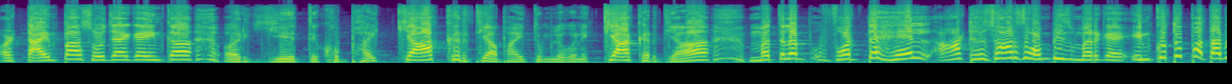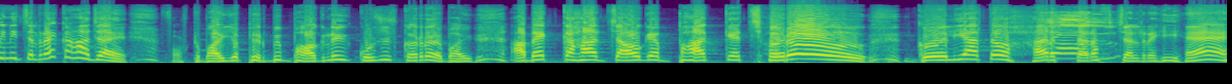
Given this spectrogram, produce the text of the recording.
और टाइम पास हो जाएगा इनका। और ये देखो भाई क्या कर दिया भाई तुम लोगों ने? क्या कर दिया? मतलब व्हाट द हेल 8000 zombies मर गए। इनको तो पता भी नहीं चल रहा है कहाँ जाए। फोर्टू भाई ये फिर भी भागने की कोशिश कर रहे हैं भाई। अबे कहाँ जाओगे? भाग के छोड़ो। गोलियाँ तो हर तरफ़ चल रही है।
